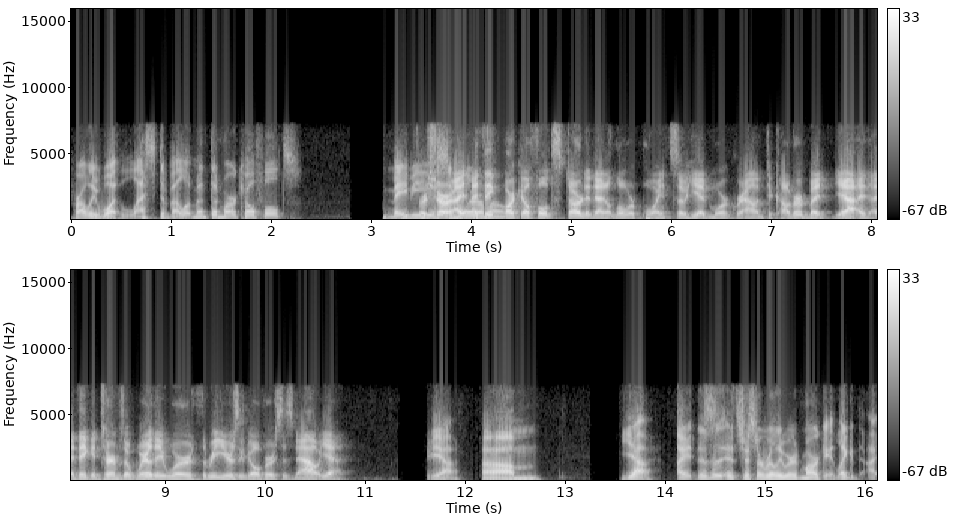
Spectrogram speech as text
probably what less development than Markelle Fultz. Maybe for sure. I, I, think Markelle Fultz started at a lower point, so he had more ground to cover. But yeah, I, I, think in terms of where they were three years ago versus now, yeah. Yeah. Um. Yeah. I this is it's just a really weird market. Like I,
